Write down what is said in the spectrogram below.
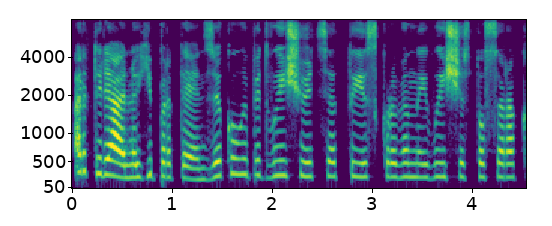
артеріальну гіпертензію, коли підвищується тиск кров'яний вище 140,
